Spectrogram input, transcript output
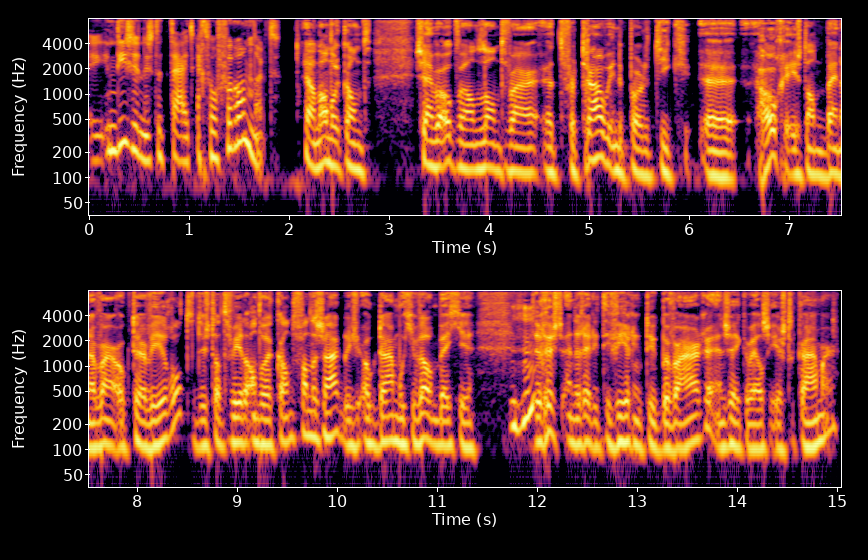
in die zin is de tijd echt wel veranderd. Ja, aan de andere kant zijn we ook wel een land waar het vertrouwen in de politiek uh, hoger is dan bijna waar ook ter wereld. Dus dat is weer de andere kant van de zaak. Dus ook daar moet je wel een beetje mm -hmm. de rust en de relativering natuurlijk bewaren. En zeker wij als Eerste Kamer.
